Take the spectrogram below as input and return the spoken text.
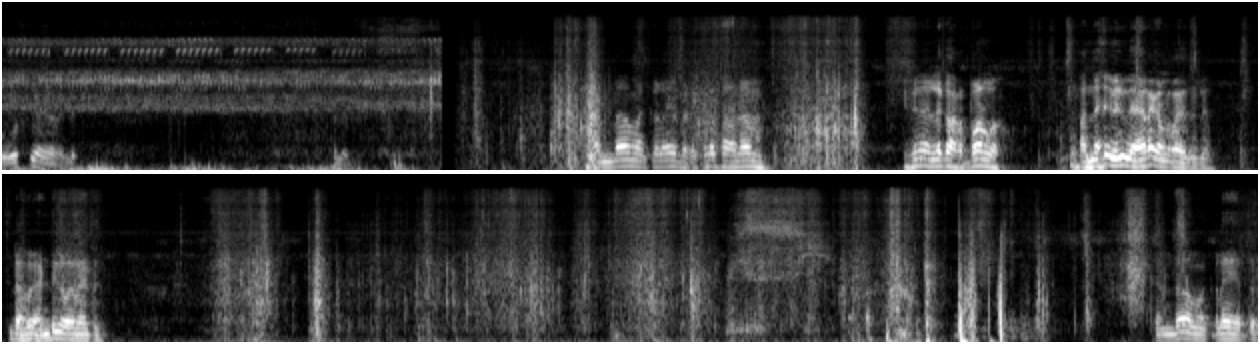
റോസ്റ്റ് ആയതല്ലേ കണ്ട മക്കളെ വിടക്കണ സാധനം. ഇതിന് നല്ല കറുപ്പാണല്ലോ. അന്നേരം ഇവന് വേറെ കളറായിരുന്നല്ലോ രണ്ട് കളറായിട്ട് കണ്ടോ മക്കളെ എത്ര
